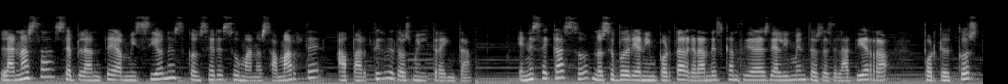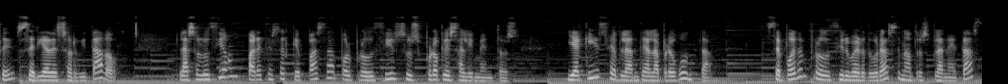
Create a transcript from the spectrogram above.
La NASA se plantea misiones con seres humanos a Marte a partir de 2030. En ese caso, no se podrían importar grandes cantidades de alimentos desde la Tierra porque el coste sería desorbitado. La solución parece ser que pasa por producir sus propios alimentos. Y aquí se plantea la pregunta, ¿se pueden producir verduras en otros planetas?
